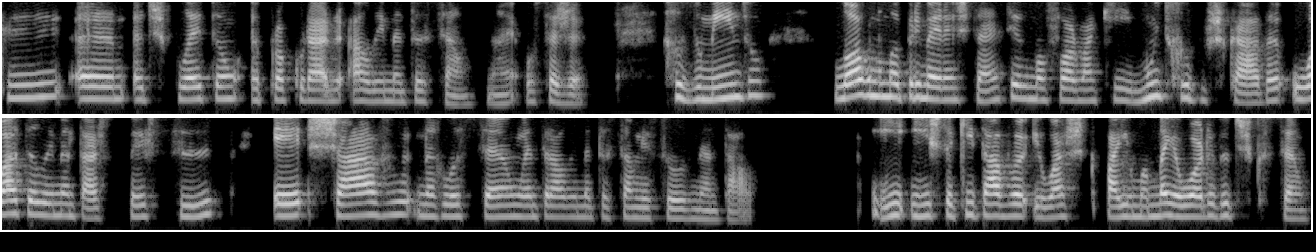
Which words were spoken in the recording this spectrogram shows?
que uh, a despletam a procurar a alimentação, não é? Ou seja, resumindo, logo numa primeira instância, de uma forma aqui muito rebuscada, o ato alimentar-se per se é chave na relação entre a alimentação e a saúde mental. E, e isto aqui estava, eu acho que para aí uma meia hora de discussão,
